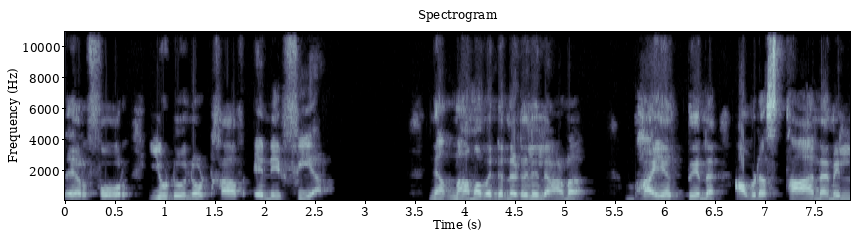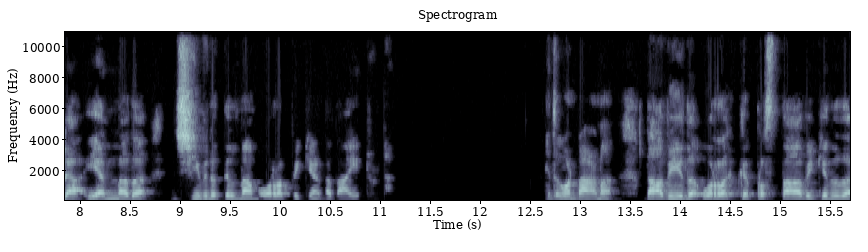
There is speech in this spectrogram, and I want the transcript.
therefore you do not have any fear നാം അവന്റെ നിഴലിലാണ്. ഭയത്തിന് അവിടെ സ്ഥാനമില്ല എന്നത് ജീവിതത്തിൽ നാം ഉറപ്പിക്കേണ്ടതായിട്ടുണ്ട്. ഇതുകൊണ്ടാണ് ദാവീദ് ഉറക്കെ പ്രസ്താവിക്കുന്നത്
